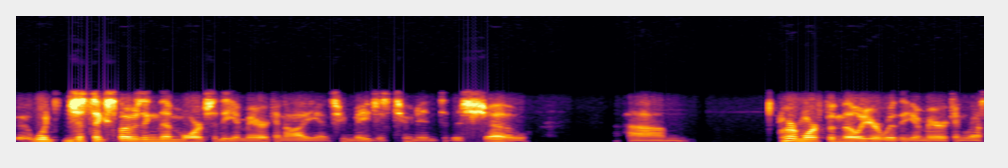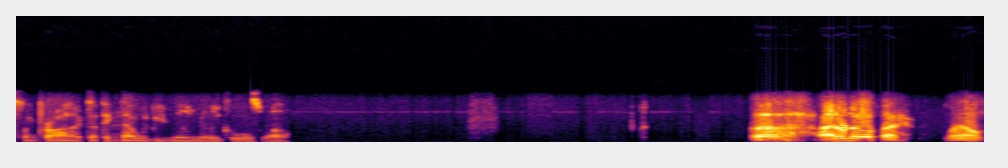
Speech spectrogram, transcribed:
which just exposing them more to the American audience who may just tune into this show, um, who are more familiar with the American wrestling product. I think that would be really really cool as well. Uh, I don't know if I well,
